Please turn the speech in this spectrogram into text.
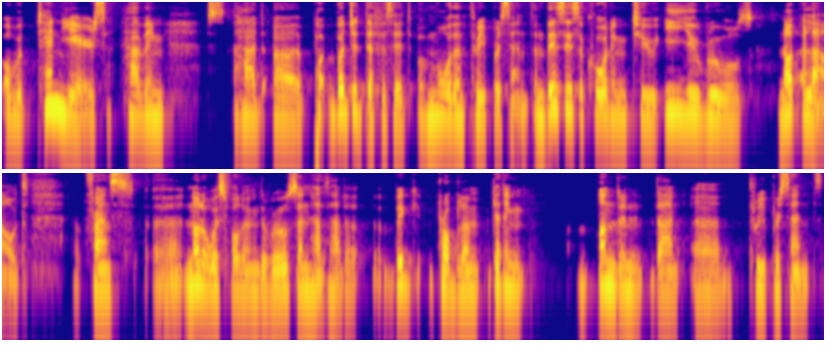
over ten years having had a budget deficit of more than three percent, and this is according to EU rules not allowed. France uh, not always following the rules and has had a, a big problem getting under that uh, three percent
